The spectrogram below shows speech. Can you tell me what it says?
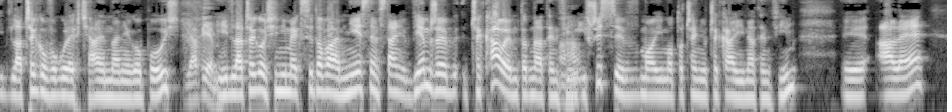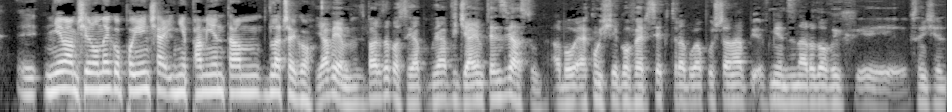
dlaczego w ogóle chciałem na niego pójść. Ja wiem. I dlaczego się nim ekscytowałem. Nie jestem w stanie, wiem, że czekałem to na ten film Aha. i wszyscy w moim otoczeniu czekali na ten film, ale nie mam zielonego pojęcia i nie pamiętam dlaczego. Ja wiem, jest bardzo proste. Ja, ja widziałem ten zwiastun, albo jakąś jego wersję, która była puszczana w międzynarodowych, y, w sensie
